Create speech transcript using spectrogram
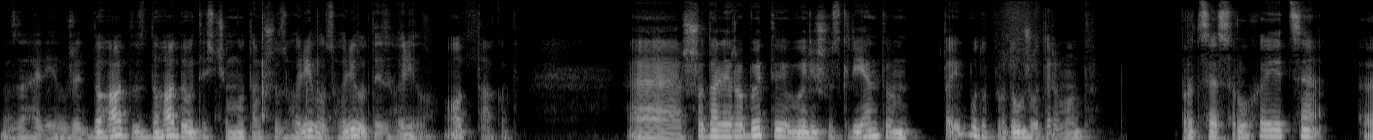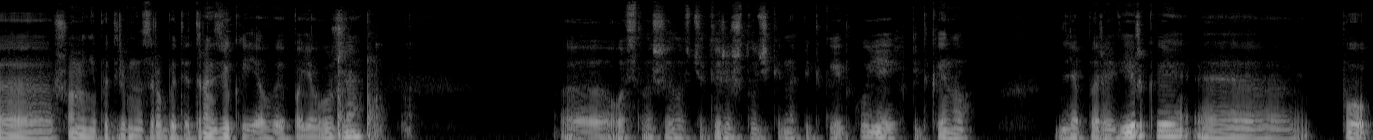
Взагалі, вже догаду, здогадуватись, чому там що згоріло, згоріло й згоріло. От так от. Е, що далі робити? Вирішу з клієнтом та й буду продовжувати ремонт. Процес рухається. Е, що мені потрібно зробити? Транзюки я випаяв уже. Е, ось лишилось 4 штучки на підкидку. Я їх підкину для перевірки. Е, по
